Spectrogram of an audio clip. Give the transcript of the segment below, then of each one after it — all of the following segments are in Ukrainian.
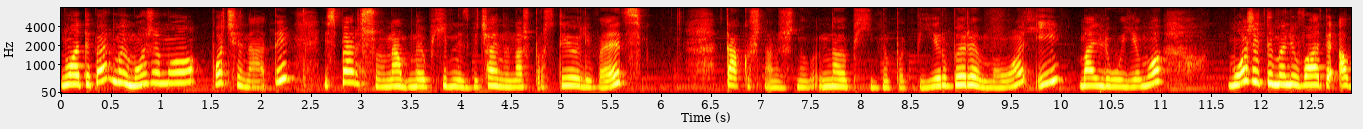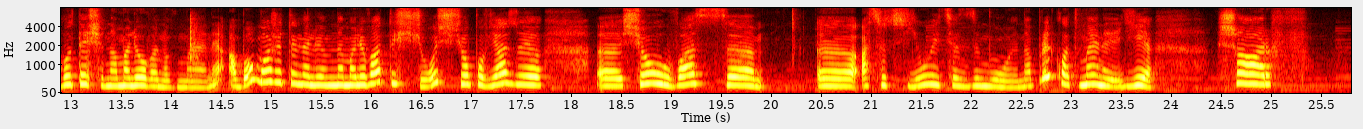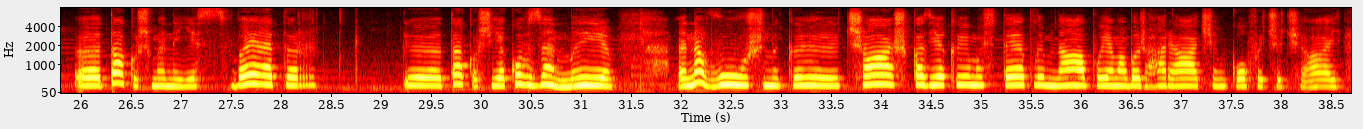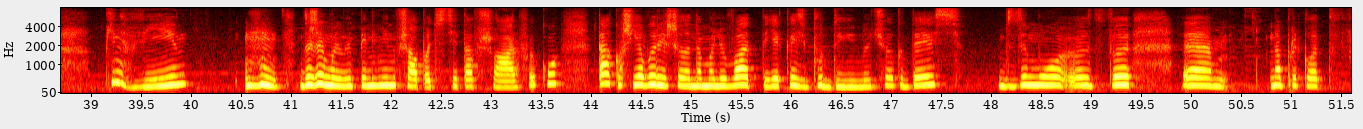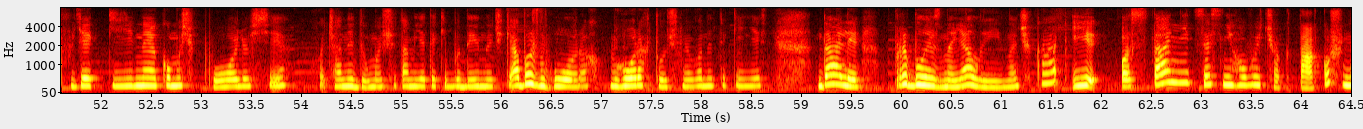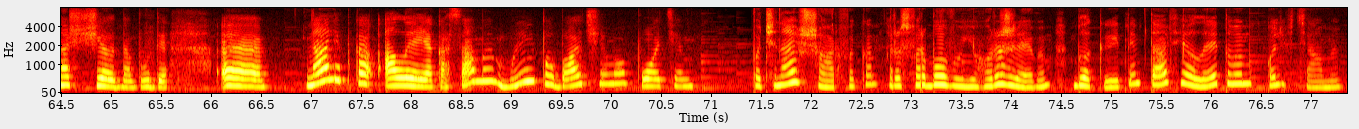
Ну, а тепер ми можемо починати. І спершу нам необхідний, звичайно, наш простий олівець. Також нам ж ну- необхідно папір. Беремо і малюємо. Можете малювати або те, що намальовано в мене, або можете намалювати щось, що пов'язує, е, що у вас е, асоціюється з зимою. Наприклад, в мене є шарф, е, також в мене є светр, е, також є ковзани, е, навушники, чашка з якимось теплим напоєм або ж гарячим, кофе чи чай, пінгвін. Дуже милий пінгвін в шапочці та в шарфику. Також я вирішила намалювати якийсь будиночок десь в зимо, е, в, е, наприклад, в якій, на якомусь полюсі. Хоча не думаю, що там є такі будиночки, або ж в горах. В горах точно вони такі є. Далі приблизна ялиночка. І останній це сніговичок. Також у нас ще одна буде е, наліпка, але яка саме ми побачимо потім. Починаю з шарфика, розфарбовую його рожевим, блакитним та фіолетовим олівцями.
